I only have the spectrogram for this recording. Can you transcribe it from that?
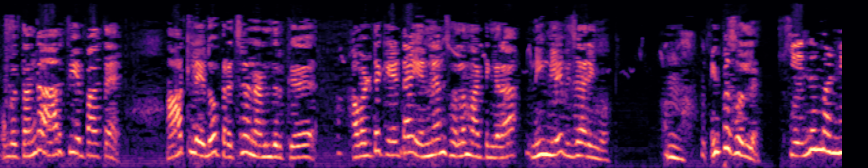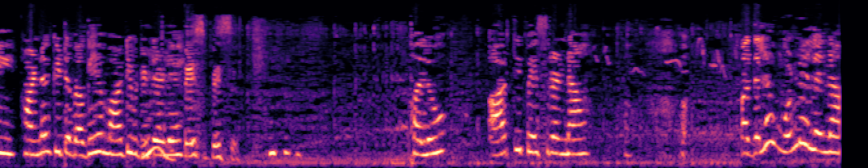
உங்க தங்க ஆர்த்திய பார்த்தேன். ஆத்துல ஏதோ பிரச்சனை நடந்திருக்கு. அவள்கிட்ட கேட்டா என்னன்னு சொல்ல மாட்டேங்கிறா நீங்களே விசாரிங்க. இப்ப சொல்லு. என்ன மணி அண்ணன் கிட்ட வகைய மாட்டி விட்டுட்டாளே. பேசு பேசு. ஹலோ ஆர்த்தி பேசுறேன்னா அதெல்லாம் ஒண்ணு இல்லண்ணா.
